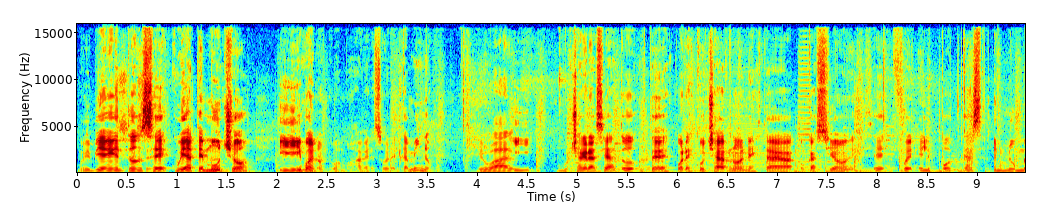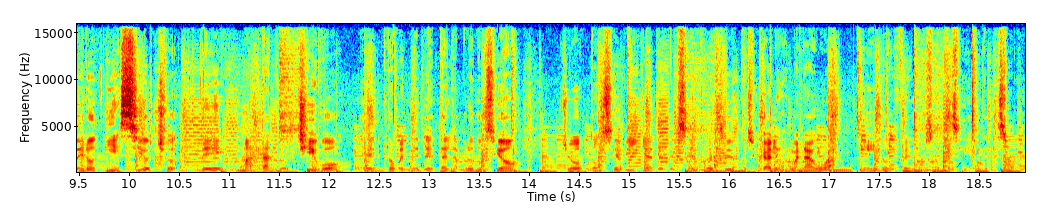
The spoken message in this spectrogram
Muy bien, entonces cuídate mucho y bueno, nos vamos a ver sobre el camino. Igual. Y muchas gracias a todos ustedes por escucharnos en esta ocasión. Este fue el podcast número 18 de Matando Chivo. Eh, Romel Mendieta en la producción. Yo, Don Sevilla, desde el Centro de Estudios Musicales en Managua. Y nos vemos en el siguiente episodio.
